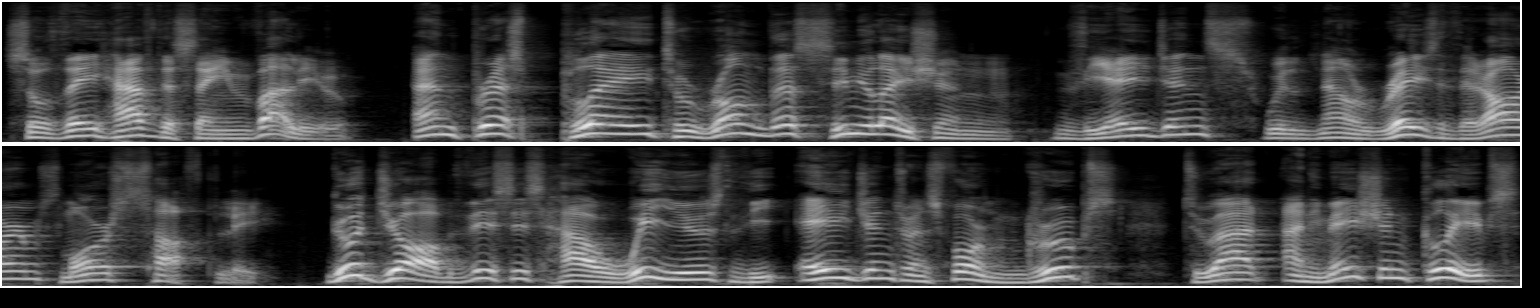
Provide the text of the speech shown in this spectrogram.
so they have the same value. And press play to run the simulation. The agents will now raise their arms more softly. Good job! This is how we use the agent transform groups to add animation clips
